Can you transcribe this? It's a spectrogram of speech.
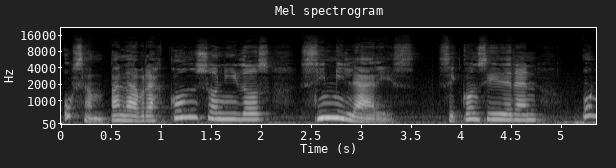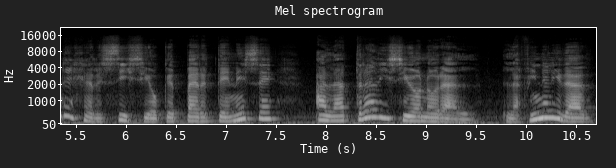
Usan palabras con sonidos similares. Se consideran un ejercicio que pertenece a la tradición oral. La finalidad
